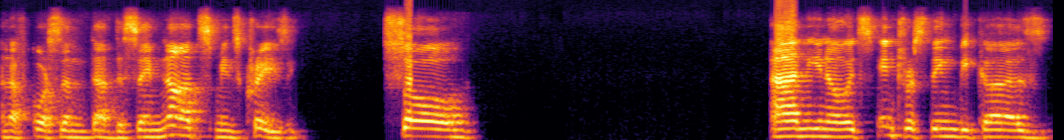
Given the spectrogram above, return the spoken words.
And of course then that the same nuts means crazy. So and you know it's interesting because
